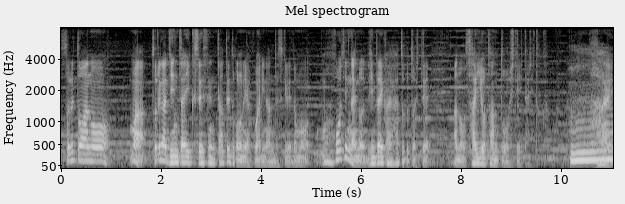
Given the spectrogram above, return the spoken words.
それとあのまあそれが人材育成センターというところの役割なんですけれども、まあ、法人内の人材開発部としてあの採用担当をしていたりとか、はい、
